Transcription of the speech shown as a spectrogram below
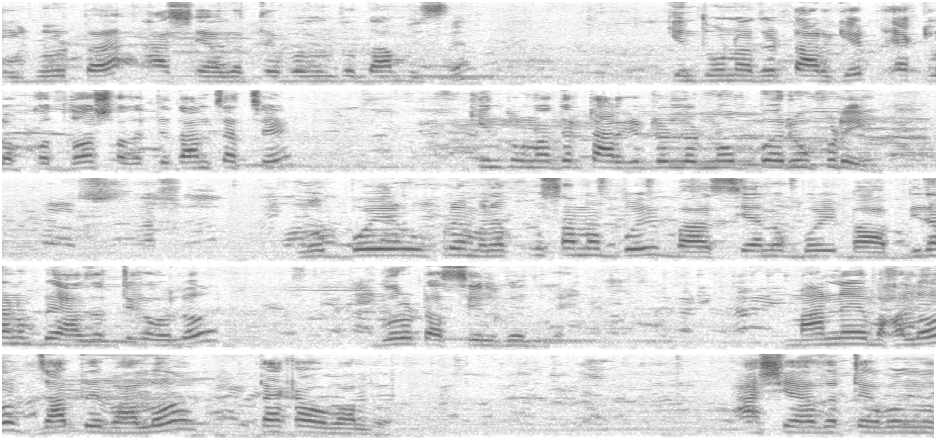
এই গরুটা আশি হাজার টাকা পর্যন্ত দাম হয়েছে কিন্তু ওনাদের টার্গেট এক লক্ষ দশ হাজার টাকা দাম চাচ্ছে। কিন্তু ওনাদের টার্গেট হলো নব্বইয়ের উপরে। নব্বইয়ের উপরে মানে পঁচানব্বই বা ছিয়ানব্বই বা বিরানব্বই হাজার টাকা হলো গরুটা সেল করে দিলে। মানে ভালো, যাতে ভালো, টাকাও ভালো। আশি হাজার টাকা পর্যন্ত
